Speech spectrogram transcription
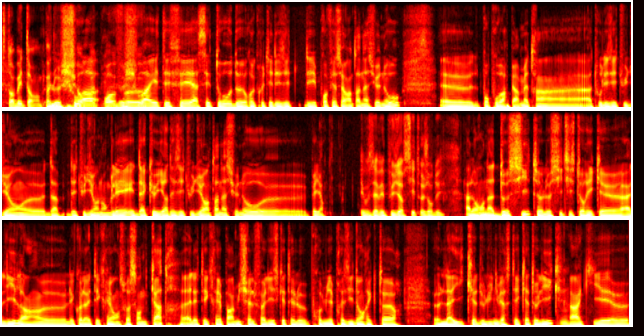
C'est embêtant. Pas le choix, pas de le euh, choix a été fait assez tôt de recruter des, professeurs internationaux euh, pour pouvoir permettre à, à tous les étudiants euh, d'étudier en anglais et d'accueillir des étudiants internationaux euh, payants. Et vous avez plusieurs sites aujourd'hui? Alors on a deux sites, le site historique euh, à Lille, hein, euh, l'école a été créée en 64, elle a été créée par Michel Fallis qui était le premier président recteur euh, laïque de l'université catholique, Mmh. hein, qui est... euh,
